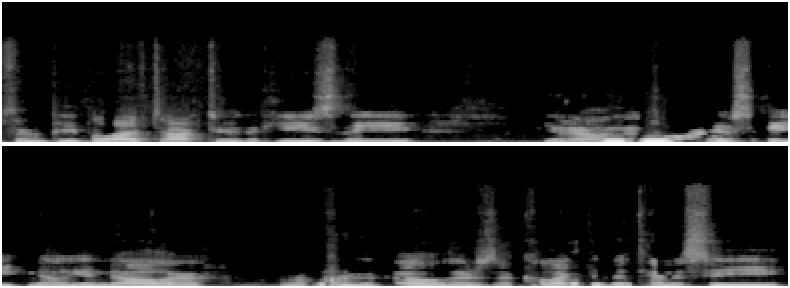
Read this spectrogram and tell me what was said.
through people I've talked to that he's the you know, notorious eight million dollar recruit. Oh, there's a collective at Tennessee.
